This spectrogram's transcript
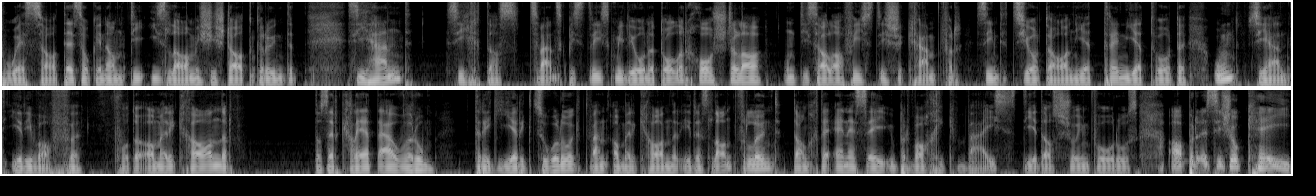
die USA den sogenannten Islamischen Staat gegründet. Sie haben sich das 20 bis 30 Millionen Dollar kosten lassen und die salafistischen Kämpfer sind in Jordanien trainiert worden und sie haben ihre Waffen von den Amerikanern. Das erklärt auch, warum die Regierung zuschaut, wenn Amerikaner ihr Land verlassen. Dank der NSA-Überwachung weiß die das schon im Voraus. Aber es ist okay,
